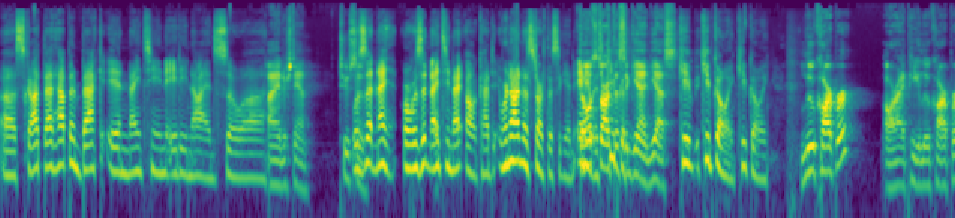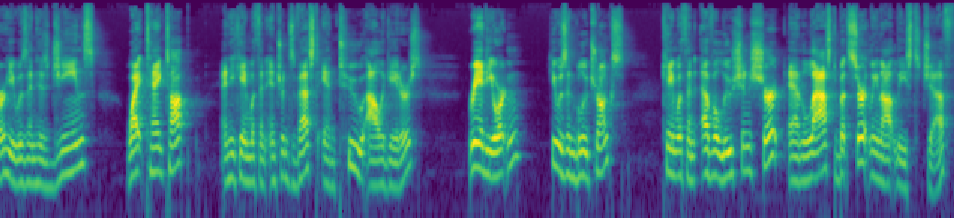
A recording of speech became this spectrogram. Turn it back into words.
Uh, Scott, that happened back in 1989. So uh, I understand. Too soon. was that night or was it 1990? Oh God, we're not going to start this again. Don't start this go- again. Yes. Keep keep going. Keep going. Luke Harper, R.I.P. Luke Harper. He was in his jeans, white tank top, and he came with an entrance vest and two alligators. Randy Orton, he was in blue trunks, came with an Evolution shirt, and last but certainly not least, Jeff,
